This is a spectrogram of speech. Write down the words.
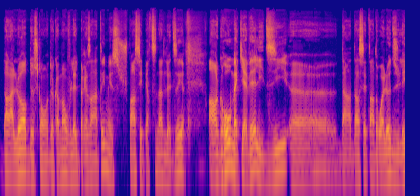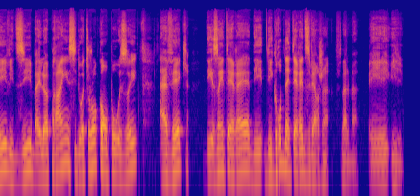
dans l'ordre de, ce qu'on, de comment on voulait le présenter, mais je pense que c'est pertinent de le dire. En gros, Machiavel, il dit, euh, dans, cet endroit-là du livre, il dit, ben, le prince, il doit toujours composer avec des intérêts, des, des groupes d'intérêts divergents, finalement. Et il,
